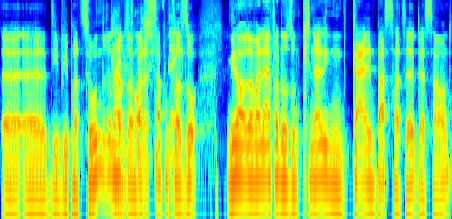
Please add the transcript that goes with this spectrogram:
äh, äh, die Vibrationen drin Kein haben, sondern weil das Subwoofer so, genau, sondern weil er einfach nur so einen knalligen, geilen Bass hatte, der Sound.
